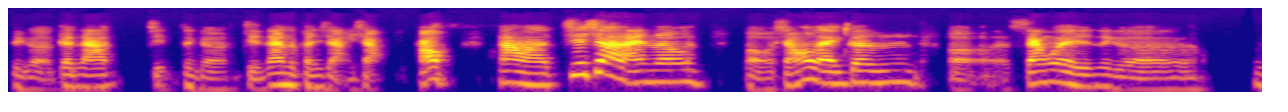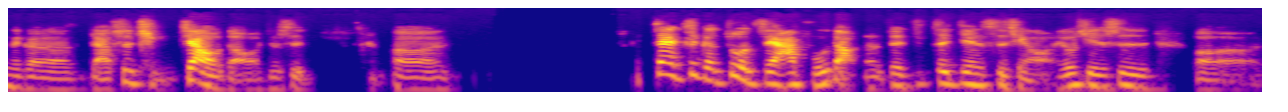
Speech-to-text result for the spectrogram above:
那个跟大家简那个简单的分享一下。好，那接下来呢，呃，想要来跟呃三位那个那个老师请教的哦，就是呃，在这个做职涯辅导的这这件事情哦，尤其是呃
